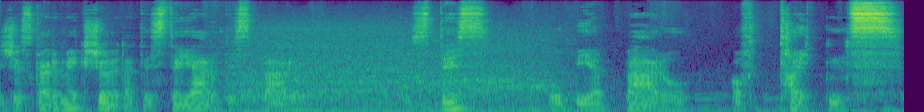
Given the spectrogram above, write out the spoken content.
You just gotta make sure that they stay out of this battle, because this will be a battle of titans.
